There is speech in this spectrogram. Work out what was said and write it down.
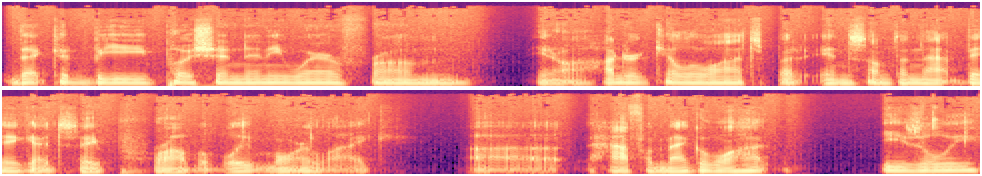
that could be pushing anywhere from you know 100 kilowatts, but in something that big, I'd say probably more like uh, half a megawatt easily.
